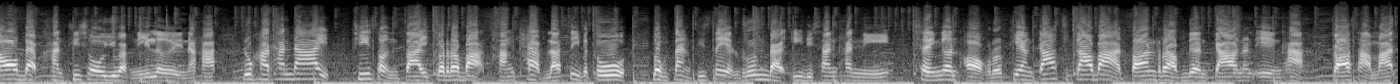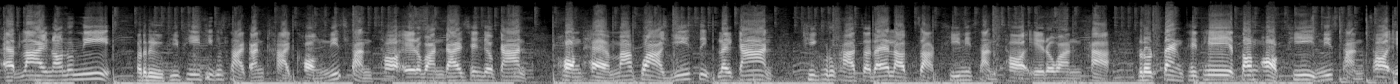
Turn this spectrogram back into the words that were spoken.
นอกแบบคันที่โชว์อยู่แบบนี้เลยนะคะ ลูกค้าท่านได้ที่สนใจกระบะทั้งแคปและ 4 ประตู ตกแต่งพิเศษรุ่นแบบ Edition คันนี้ ใช้เงินออกรถเพียง 99 บาท ต้อนรับเดือน 9 นั่นเองค่ะ ก็สามารถแอดไลน์น้องนุ่นนี่ หรือพี่ๆที่ปรึกษาการขายของนิสสันชอเอราวันได้เช่นเดียวกัน ของแถมมากกว่า 20 รายการที่คุณลูกค้าจะได้รับจากที่นิสสันชอเอราวันค่ะ รถแต่งเท่ๆ ต้องออกที่นิสสันชอเอ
